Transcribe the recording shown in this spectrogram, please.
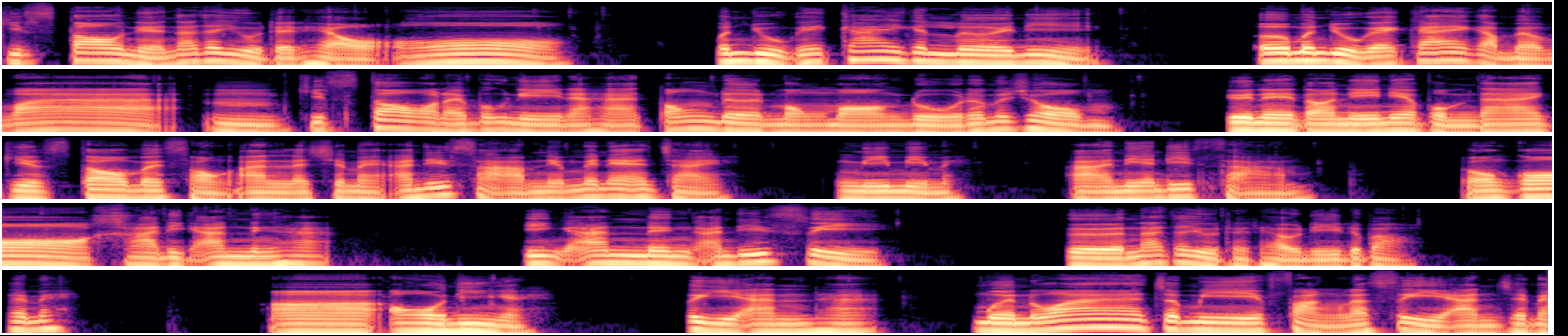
คริสตัลเนี่ยน่าจะอยู่แถวๆอ๋อ มันอยู่ใกล้ๆกันเลยนี่ ออมันอยู่ใกล้ ๆ กับแบบว่า อืม คริสตัลอะไรพวกนี้นะครับ ต้องเดินมอง ๆ ดูท่านผู้ชม คือในตอนนี้เนี่ยผมได้คริสตัลไป 2 อันแล้วใช่ไหม อันที่ 3 เนี่ยไม่แน่ใจ ตรงนี้มีไหม อา อันนี้อันที่ 3 แล้วก็ขาดอีกอันหนึ่งครับ อีกอันหนึ่งอันที่ 4 คือน่าจะอยู่แถว ๆ นี้หรือเปล่า ใช่ไหม อ่า อ๋อ นี่ไง 4 อันครับ เหมือนว่าจะมีฝั่งละ 4 อันใช่ไหม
